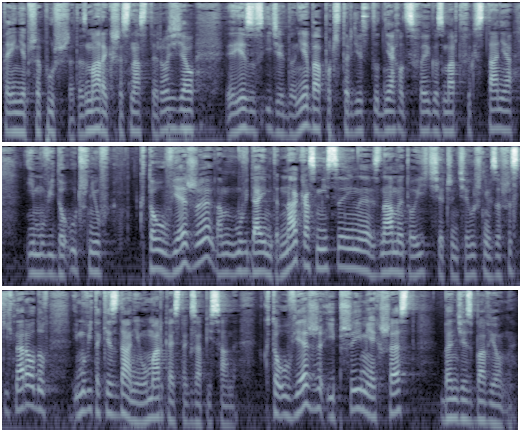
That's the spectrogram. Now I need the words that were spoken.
tej nie przepuszczę. To jest Marek 16 rozdział. Jezus idzie do nieba po 40 dniach od swojego zmartwychwstania i mówi do uczniów, kto uwierzy, tam mówi, daje im ten nakaz misyjny, znamy to, idźcie, czyńcie uczniów ze wszystkich narodów i mówi takie zdanie, u Marka jest tak zapisane. Kto uwierzy i przyjmie chrzest, będzie zbawiony.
